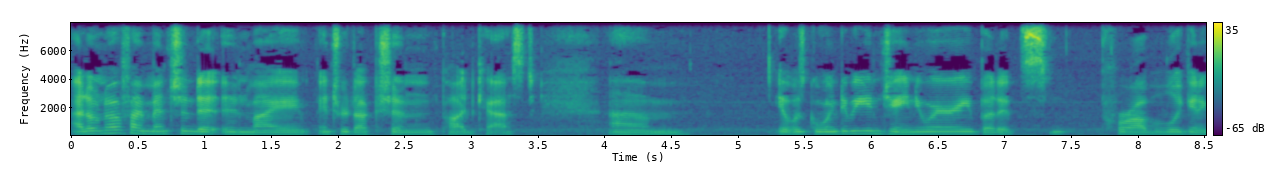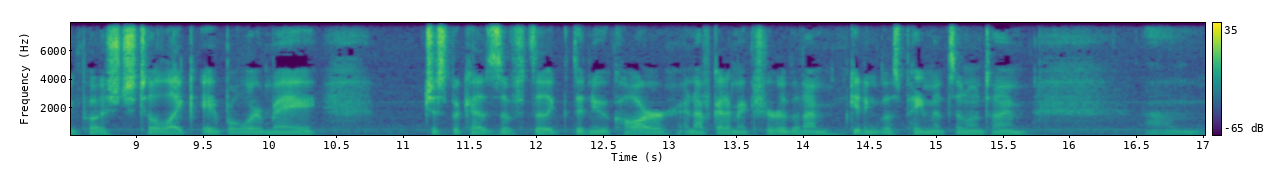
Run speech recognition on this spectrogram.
I don't know if I mentioned it in my introduction podcast. Um, it was going to be in January, but it's probably getting pushed till like April or May just because of the the new car, and I've got to make sure that I'm getting those payments in on time. Um,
